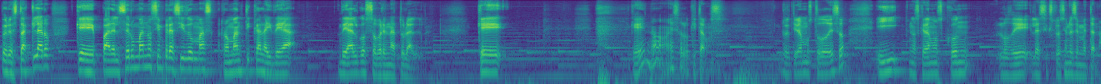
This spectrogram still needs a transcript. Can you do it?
Pero está claro que para el ser humano siempre ha sido más romántica la idea de algo sobrenatural. Que... ¿Qué? No, eso lo quitamos retiramos todo eso y nos quedamos con lo de las explosiones de metano.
